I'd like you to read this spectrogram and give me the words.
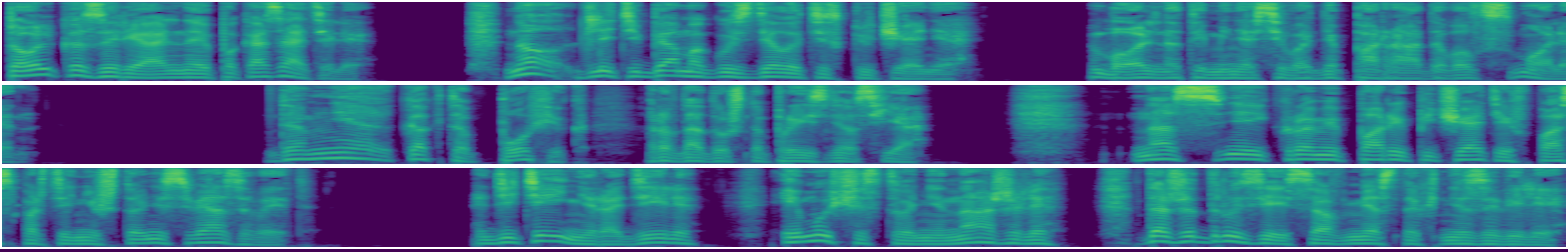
только за реальные показатели. Но для тебя могу сделать исключение. Больно ты меня сегодня порадовал, Смолин. «Да мне как-то пофиг», — равнодушно произнес я. Нас с ней, кроме пары печатей в паспорте, ничто не связывает. Детей не родили, имущество не нажили, даже друзей совместных не завели.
